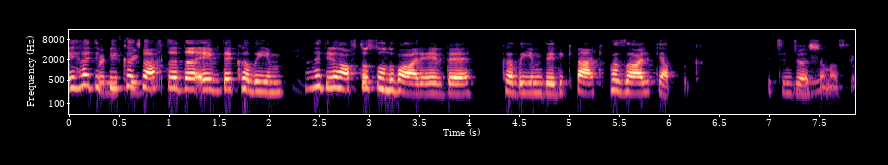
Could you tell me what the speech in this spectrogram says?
E hadi birkaç hafta da evde kalayım. Hadi hafta sonu bari evde kalayım dedik. Belki pazarlık yaptık. Üçüncü aşaması.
